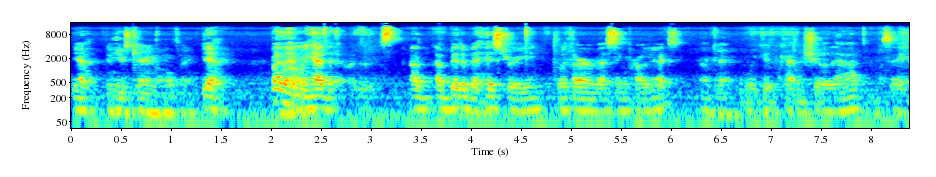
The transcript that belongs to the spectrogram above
Yeah, And he was carrying the whole thing. yeah. By then we had a, a bit of a history with our investing projects. Okay. We could kind of show that and say,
